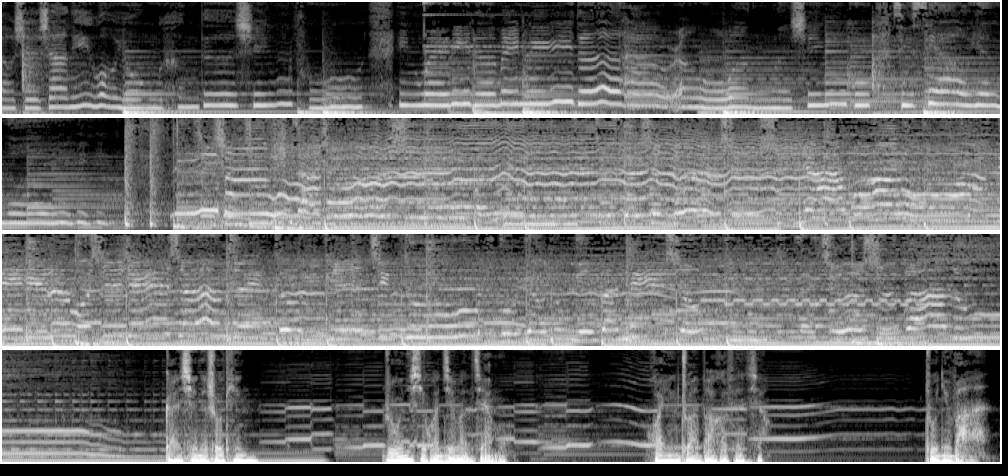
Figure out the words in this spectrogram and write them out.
要写下你我永恒的幸福，因为你的美，你的好，让我忘了辛苦，谢谢。谢你收听。如果你喜欢今晚的节目，欢迎转发和分享。祝你晚安。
